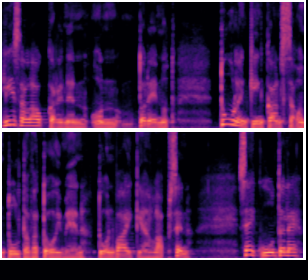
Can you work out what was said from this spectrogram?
Liisa Laukkarinen on todennut, Tuulenkin kanssa on tultava toimeen tuon vaikean lapsen. Se ei kuuntele,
